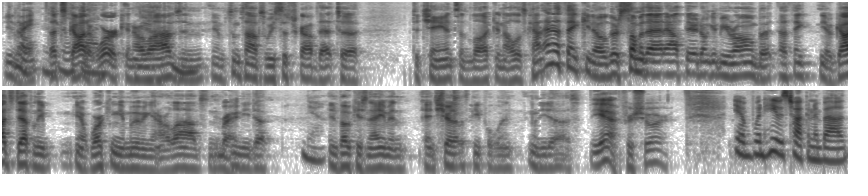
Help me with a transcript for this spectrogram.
you know, Right, it's that's really God at work in our lives. And, mm-hmm. and sometimes we subscribe that to, to chance and luck and all this kind. And I think, you know, there's some of that out there, don't get me wrong, but I think, you know, God's definitely, you know, working and moving in our lives. And we need to Yeah. invoke his name and, and share that with people when, when he does. Yeah, for sure. Yeah, when he was talking about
